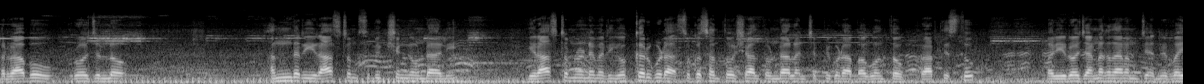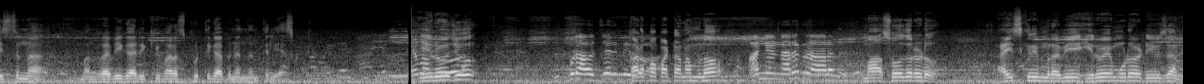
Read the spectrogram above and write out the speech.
మరి రాబో రోజుల్లో అందరు ఈ రాష్ట్రం సుభిక్షంగా ఉండాలి. ఈ రాష్ట్రంలోనే మరి ఒక్కరు కూడా సుఖ సంతోషాలతో ఉండాలని చెప్పి కూడా భగవంతో ప్రార్థిస్తూ మరి ఈరోజు అన్నదానం నిర్వహిస్తున్న మన రవి గారికి మనస్ఫూర్తిగా అభినందన తెలియజేసుకుంటాం ఈరోజు కడప పట్టణంలో మా సోదరుడు ఐస్ క్రీమ్ రవి ఇరవై మూడో డివిజన్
